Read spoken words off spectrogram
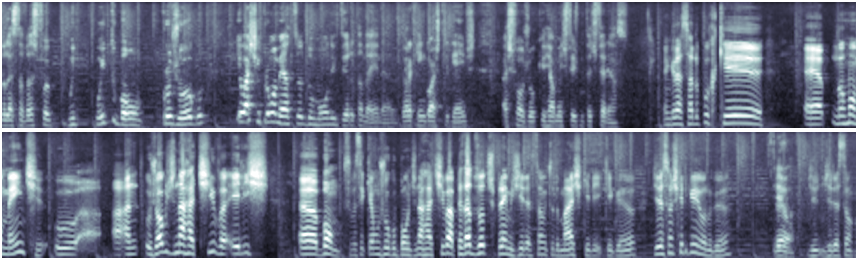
do Last of Us foi muito, muito bom pro jogo e eu acho que pro momento do mundo inteiro também, né? Para quem gosta de games, acho que foi um jogo que realmente fez muita diferença. É engraçado porque é, normalmente, o, a, a, os jogos de narrativa, eles. Uh, bom, se você quer um jogo bom de narrativa, apesar dos outros prêmios, direção e tudo mais que ele que ganhou. Direção acho que ele ganhou, não ganhou? Ganhou. Di, direção.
